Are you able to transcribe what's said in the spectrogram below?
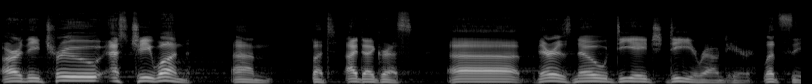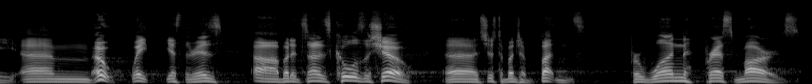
are the true SG1. Um, but I digress. Uh, there is no DHD around here. Let's see. Um, oh, wait, yes, there is. Ah, but it's not as cool as the show. Uh, it's just a bunch of buttons. For one, press Mars.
